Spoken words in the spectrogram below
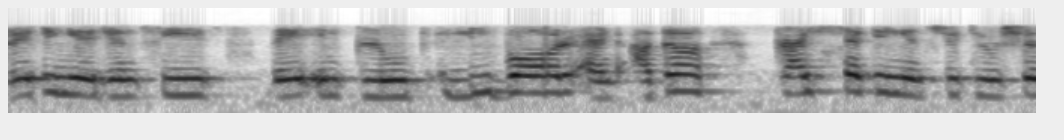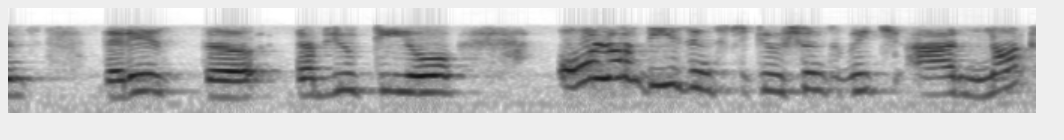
rating agencies, they include LIBOR and other price setting institutions. There is the WTO. All of these institutions, which are not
